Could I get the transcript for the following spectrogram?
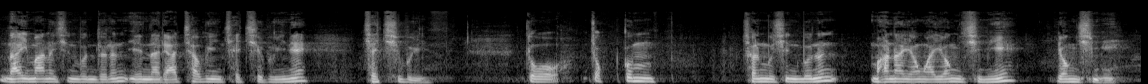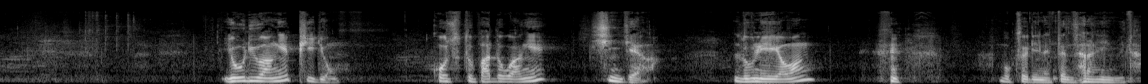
나이 많으신 분들은 옛날에 아차 부인, 재치 부인의 재치 부인. 또 조금 젊으신 분은 만화 영화 영심이의 영심이. 요리왕의 필용. 고스트 바도왕의 신재하. 눈의 여왕. 목소리 냈던 사람입니다.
